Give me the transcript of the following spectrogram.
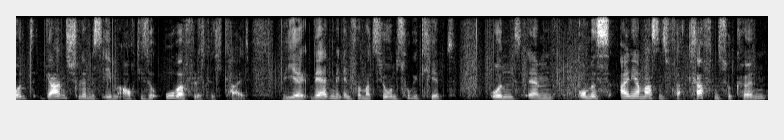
Und ganz schlimm ist eben auch diese Oberflächlichkeit. Wir werden mit Informationen zugekippt und ähm, um es einigermaßen verkraften zu können,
